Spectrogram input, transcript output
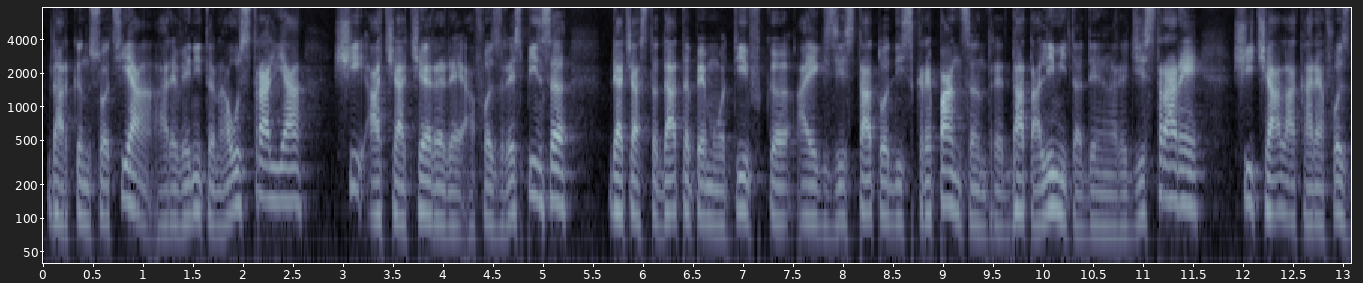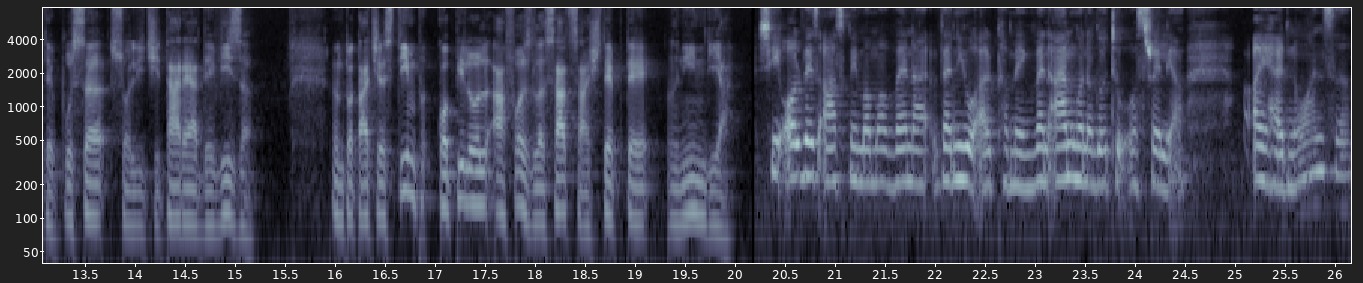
Dar când soția a revenit în Australia, și acea cerere a fost respinsă, de această dată pe motiv că a existat o discrepanță între data limită de înregistrare și cea la care a fost depusă solicitarea de viză. În tot acest timp, copilul a fost lăsat să aștepte în India. She always asked me, Mama, when I, when you are coming, when I'm going to go to Australia. I had no answer.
